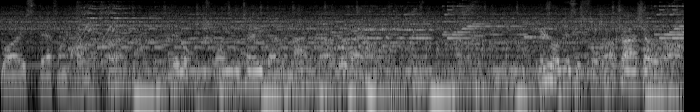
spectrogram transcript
place, definitely it up. Middle, between the two, doesn't matter. Up or down. Here's what this is for. I'll try and show it off.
